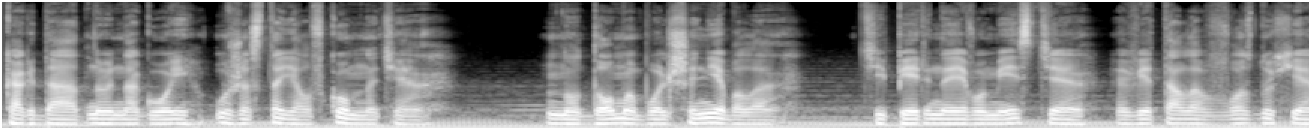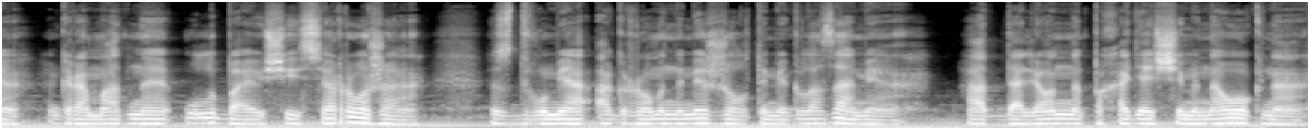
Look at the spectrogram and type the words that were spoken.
когда одной ногой уже стоял в комнате. Но дома больше не было. Теперь на его месте витала в воздухе громадная улыбающаяся рожа с двумя огромными желтыми глазами, отдаленно походящими на окна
